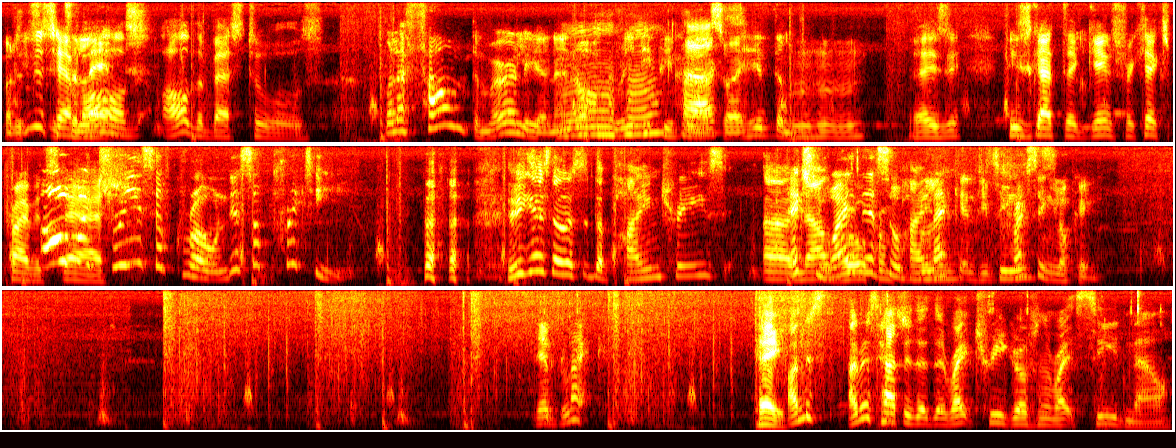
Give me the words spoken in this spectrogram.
But You just it's have a all, lens. all the best tools. Well, I found them earlier, and I know how greedy Mhm, people are, so I hid them. Mm-hmm. Yeah, he's, he's got the Games4Kickz private Oh, my trees have grown. They're so pretty. Have you guys noticed that the pine trees uh, Actually, now why are they so black and seeds? depressing looking? They're black. Hey, I'm just I'm just happy that the right tree grows from the right seed now.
